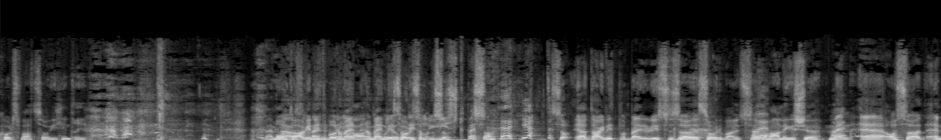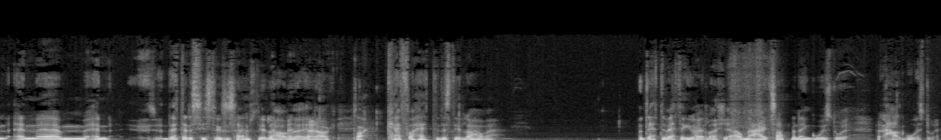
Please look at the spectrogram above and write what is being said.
Kålsvart så ikke en drit. Men, Og altså, dagen etterpå, når ja, når så- så- lyst på et sånt. Så, ja, dagen etterpå ble det lyst, så så det bare ut som ja. vanlige sjø. Men eh, også en, en, en, en Dette er det siste jeg skal si om Stillehavet i dag. Takk. Hvorfor heter det Stillehavet? Og Dette vet jeg jo heller ikke om det er helt sant, men det er en god historie. En halvgod historie.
